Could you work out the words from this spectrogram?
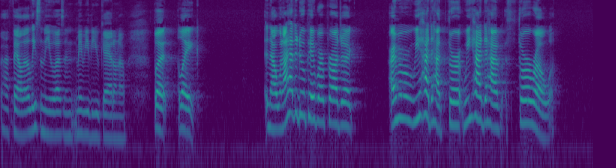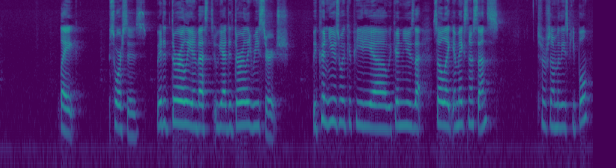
have failed, at least in the U.S. and maybe the U.K. I don't know, but like now when I had to do a paper project, I remember we had to have thorough we had to have thorough like sources. We had to thoroughly invest. We had to thoroughly research. We couldn't use Wikipedia. We couldn't use that. So like it makes no sense for some of these people.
